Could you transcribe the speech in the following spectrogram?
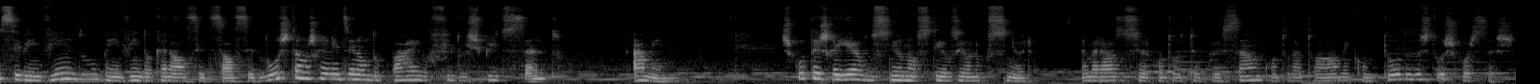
seja bem-vindo, bem-vindo ao canal C de Sal, C de Luz. Estamos reunidos em nome do Pai, do Filho e do Espírito Santo. Amém. Escuta, Israel, o Senhor nosso Deus é o único Senhor. Amarás o Senhor com todo o teu coração, com toda a tua alma e com todas as tuas forças.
